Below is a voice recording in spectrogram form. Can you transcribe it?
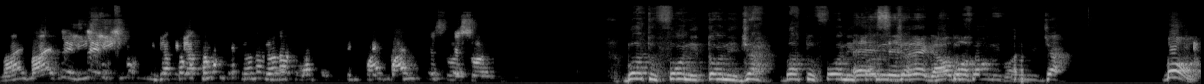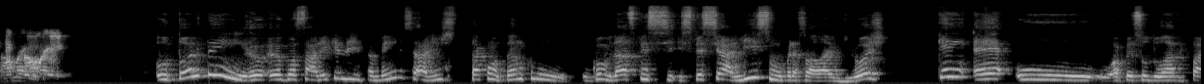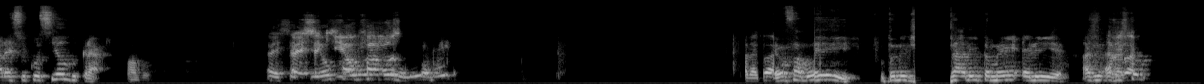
mas, mas feliz, que já estamos chegando agora. Tem quase, quase pessoas. Bota o fone, Tony Já. Bota o fone, É, Tony seria Já. legal Bota o fone, o fone. Tony Já. Bom, Calma aí. o Tony tem. Eu, eu gostaria que ele também. A gente está contando com um convidado espe- especialíssimo para essa live de hoje. Quem é o, a pessoa do lado que parece o Cossielo do Crack, por favor? Esse aqui é o famoso. É o famoso. Ei, o Tony ali também, ele. A gente, a, gente tem,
